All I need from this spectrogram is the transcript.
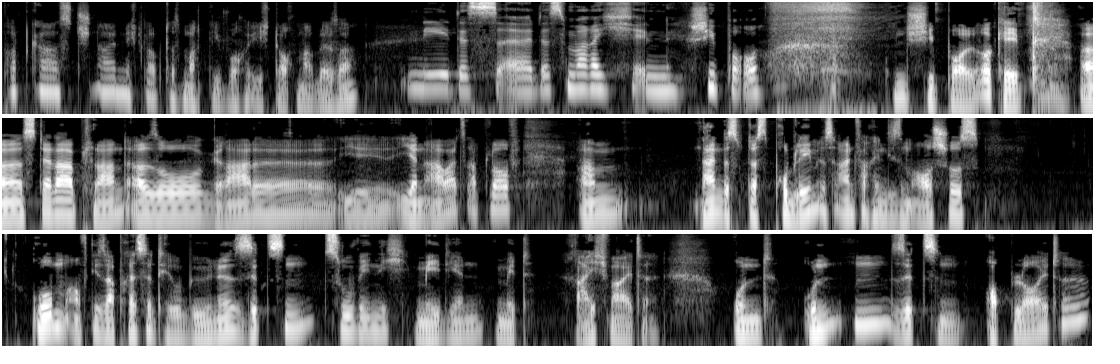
Podcast schneiden? Ich glaube, das macht die Woche ich doch mal besser. Nee, das, äh, das mache ich in Schiphol. In Schiphol, okay. Äh, Stella plant also gerade ihren Arbeitsablauf. Ähm, nein, das, das Problem ist einfach in diesem Ausschuss, oben auf dieser Pressetribüne sitzen zu wenig Medien mit Reichweite. Und unten sitzen Obleute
